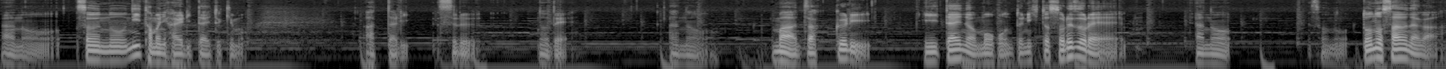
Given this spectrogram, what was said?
あのそういうのにたまに入りたい時もあったりするのであのまあざっくり言いたいのはもう本当に人それぞれあのそのどのサウナが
